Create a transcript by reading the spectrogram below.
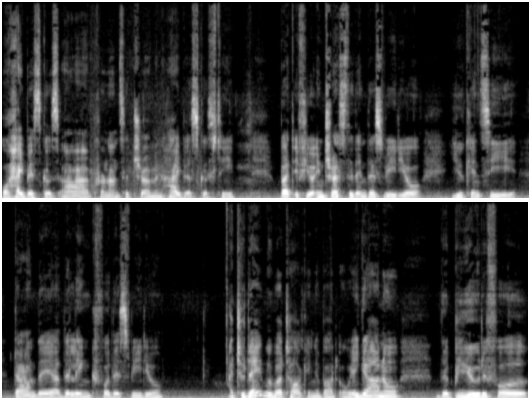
or hibiscus. I pronounce it German, hibiscus tea. But if you're interested in this video, you can see down there the link for this video. Today we were talking about oregano, the beautiful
